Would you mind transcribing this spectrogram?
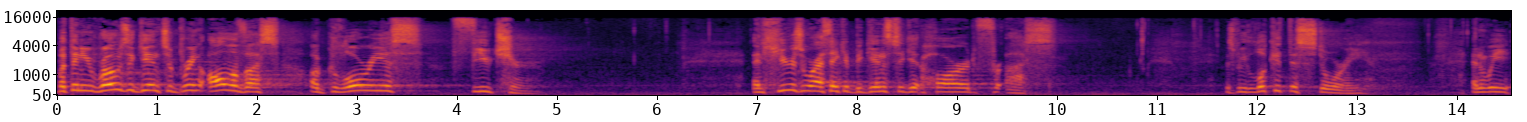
But then he rose again to bring all of us a glorious future. And here's where I think it begins to get hard for us as we look at this story and we,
